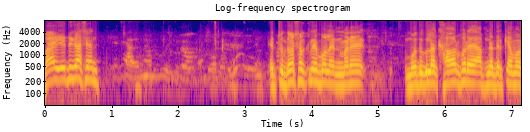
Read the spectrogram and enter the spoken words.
ভাই, এদিকে আসেন। একটু দর্শকরে বলেন মানে মধুগুলা খাওয়ার পরে আপনাদের কেমন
